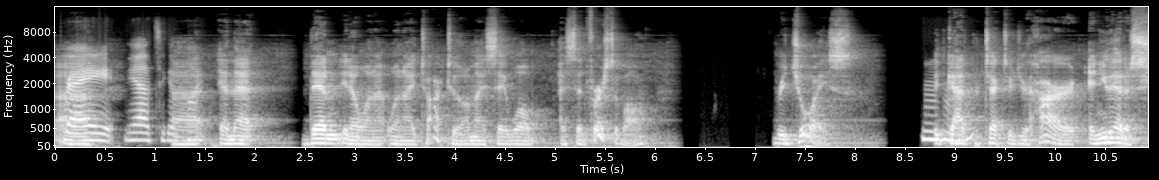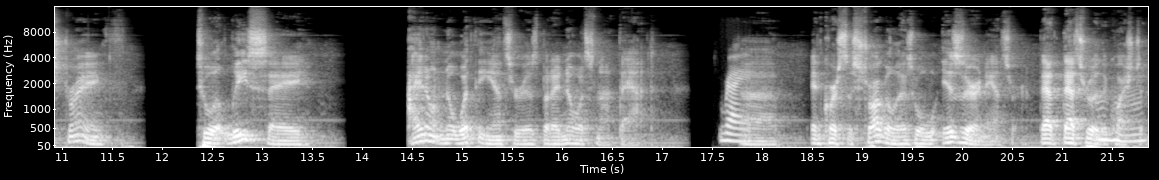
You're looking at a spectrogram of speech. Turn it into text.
Uh, Right. Yeah, that's a good uh, point. and that then you know when I when I talk to them, I say well I said first of all rejoice that God Mhm. protected your heart and you had a strength to at least say I don't know what the answer is but I know it's not that Right. uh, and of course, the struggle is, well, is there an answer? That that's really the Mhm. question.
